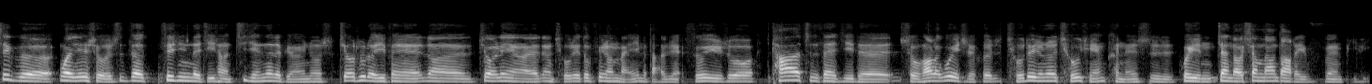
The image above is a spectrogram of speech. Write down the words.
这个外接手是在最近的几场季前赛的表现中，交出了一份让教练啊、让球队都非常满意的答卷。所以说，他这赛季的首发的位置和球队中的球权，可能是会占到相当大的一部分比例。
